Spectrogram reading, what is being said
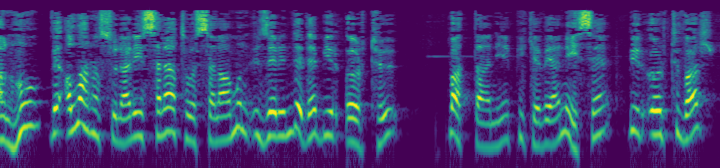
anhu ve Allah Resulü aleyhissalatu vesselamın üzerinde de bir örtü, battaniye, pike veya neyse bir örtü var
